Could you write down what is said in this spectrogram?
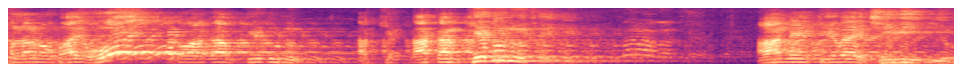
ફલાણો ભાઈ હોય તો આ ગામ કેદુનું આ કામ કેદુનું થઈ ગયું. આને કહેવાય જીવી ગયો.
